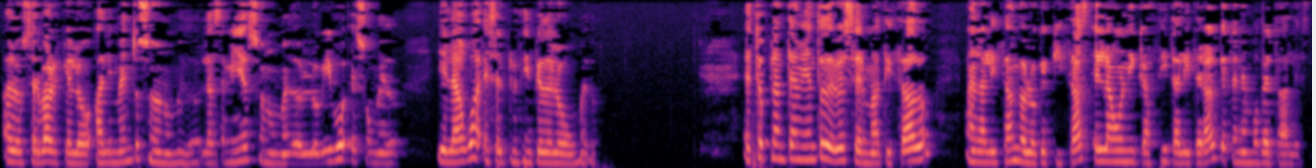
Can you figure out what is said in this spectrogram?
al observar que los alimentos son húmedos, las semillas son húmedos, lo vivo es húmedo, y el agua es el principio de lo húmedo. Este planteamiento debe ser matizado analizando lo que quizás es la única cita literal que tenemos de Tales.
